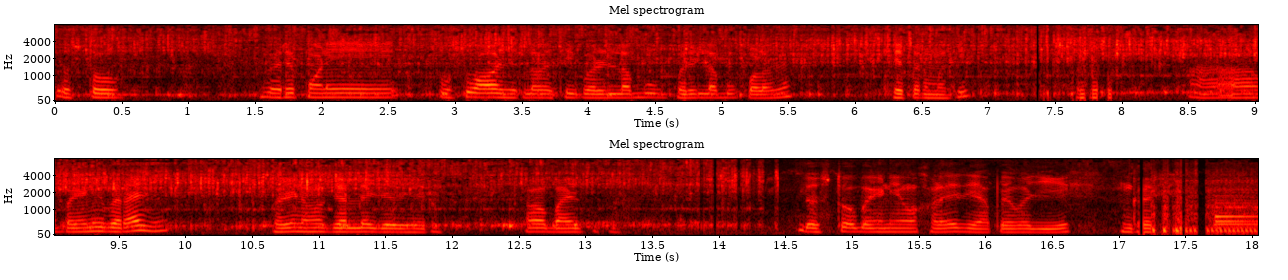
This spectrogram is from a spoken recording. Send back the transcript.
દોસ્તો, ઘરે પાણી ઓછું આવે છે એટલે હવેથી ભરી લાવવું ભરી લાવવું પડે છે ખેતરમાંથી. આ ભરણી ભરાય છે. ભરીને હવે ઘેર લઈ જવી છે હવે બાઇક ઉપર. દોસ્તો બહેણી હવે ખળાઈ છે, આપણે હવે જઈએ ઘરે.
